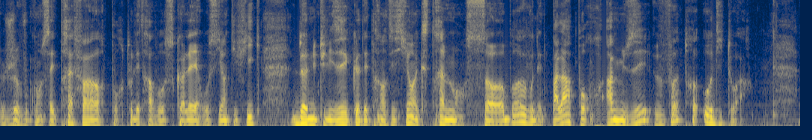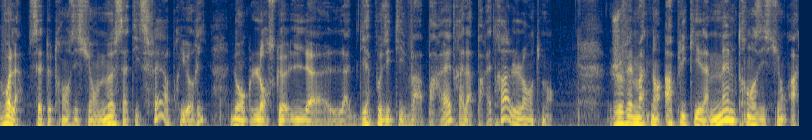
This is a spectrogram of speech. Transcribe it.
je vous conseille très fort pour tous les travaux scolaires ou scientifiques de n'utiliser que des transitions extrêmement sobres, vous n'êtes pas là pour amuser votre auditoire. Voilà, cette transition me satisfait a priori, donc lorsque la, la diapositive va apparaître, elle apparaîtra lentement. Je vais maintenant appliquer la même transition à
